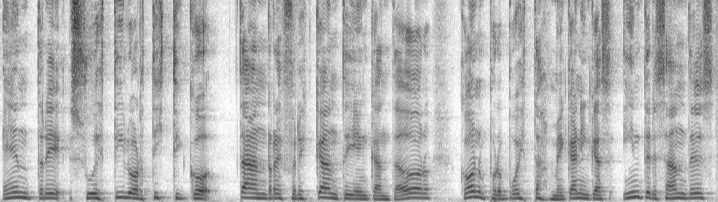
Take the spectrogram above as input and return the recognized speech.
entre su estilo artístico tan refrescante y encantador, con propuestas mecánicas interesantes,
